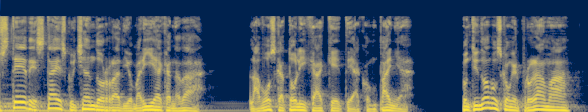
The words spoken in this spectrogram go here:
Usted está escuchando Radio María Canadá, la voz católica que te acompaña. Continuamos con el programa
